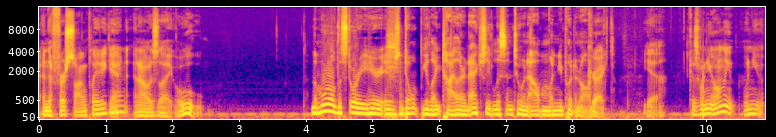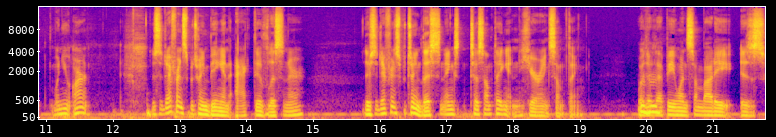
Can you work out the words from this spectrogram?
and the first song played again, and I was like, ooh, The moral of the story here is don't be like Tyler and actually listen to an album when you put it on. correct, yeah. Because when you only when you when you aren't, there's a difference between being an active listener. There's a difference between listening to something and hearing something. Whether Mhm. that be when somebody is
